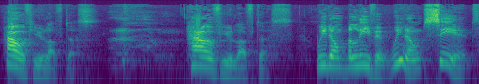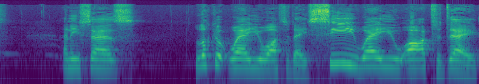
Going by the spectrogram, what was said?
how have you loved us? How have you loved us? We don't believe it. We don't see it. And he says, Look at where you are today. See where you are today.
